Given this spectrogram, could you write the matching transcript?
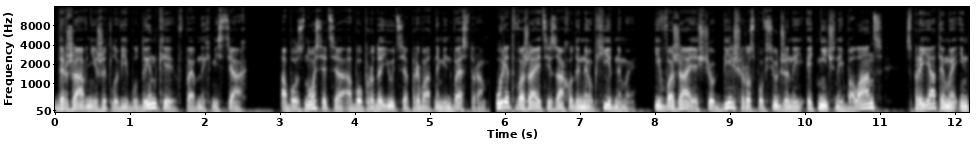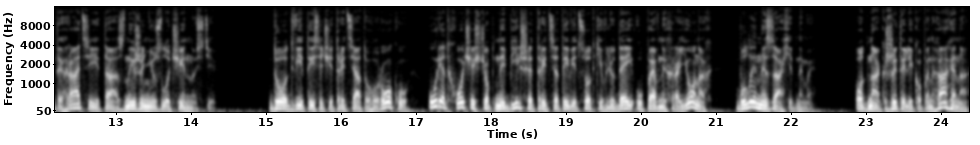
державні житлові будинки в певних місцях або зносяться, або продаються приватним інвесторам. Уряд вважає ці заходи необхідними і вважає, що більш розповсюджений етнічний баланс сприятиме інтеграції та зниженню злочинності. До 2030 року уряд хоче, щоб не більше 30% людей у певних районах були незахідними. Однак жителі Копенгагена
